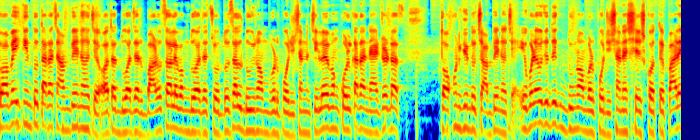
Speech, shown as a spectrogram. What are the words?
তবেই কিন্তু তারা চ্যাম্পিয়ন হয়েছে। অর্থাৎ দু হাজার বারো সাল এবং দু হাজার চোদ্দ সাল দুই নম্বর পজিশনে ছিল এবং কলকাতা নাইট রাইডার্স তখন কিন্তু চ্যাম্পিয়ন হয়েছে। এবারেও যদি দু নম্বর পজিশনে শেষ করতে পারে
